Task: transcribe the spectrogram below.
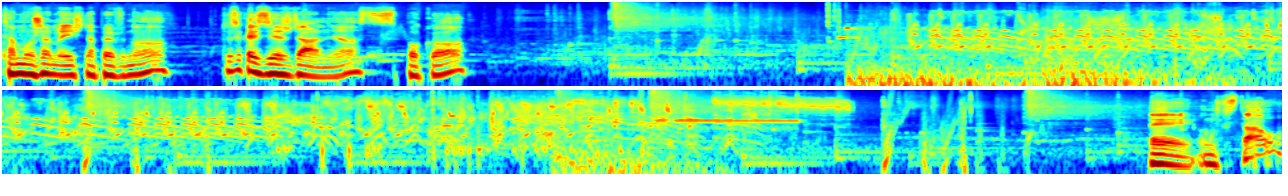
Tam możemy iść na pewno. Tu jest jakaś zjeżdżalnia, spoko. Ej, on wstał?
